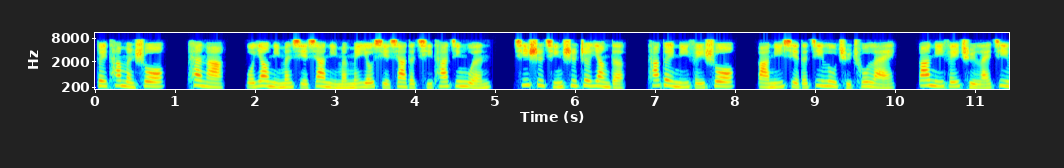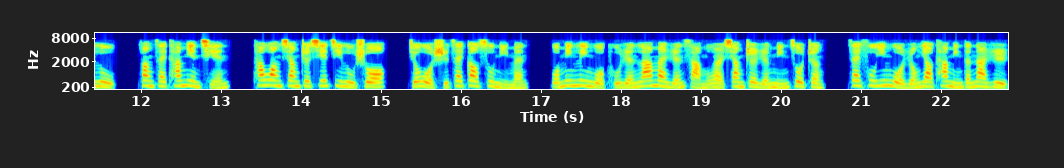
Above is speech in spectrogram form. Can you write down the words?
对他们说：“看啊，我要你们写下你们没有写下的其他经文。”七事情是这样的。他对尼肥说：“把你写的记录取出来。”巴尼肥取来记录，放在他面前。他望向这些记录说：“九，我实在告诉你们，我命令我仆人拉曼人撒姆尔向这人民作证，在复因我荣耀他名的那日。”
